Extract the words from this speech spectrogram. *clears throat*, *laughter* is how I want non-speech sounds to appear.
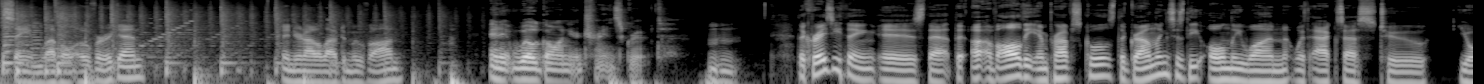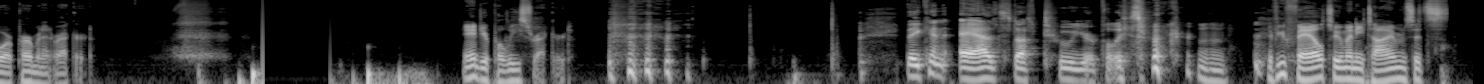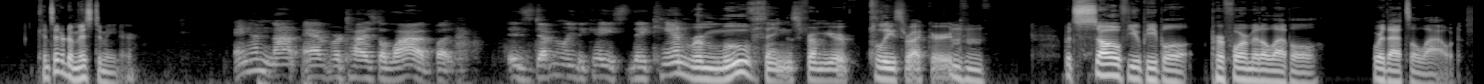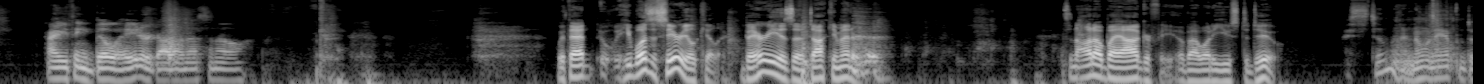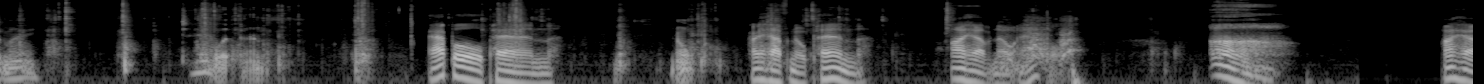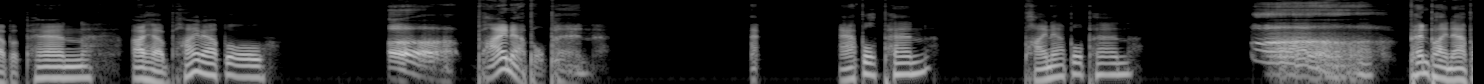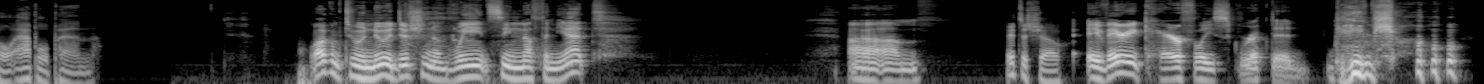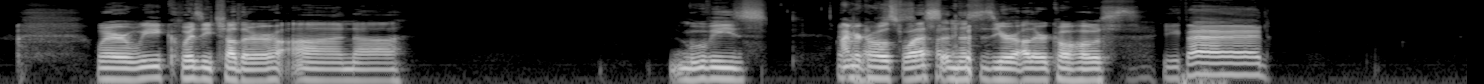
Same level over again, and you're not allowed to move on. And it will go on your transcript. hmm The crazy thing is that the, of all the improv schools, the Groundlings is the only one with access to your permanent record and your police record. *laughs* they can add stuff to your police *laughs* record. hmm If you fail too many times, it's considered a misdemeanor. And not advertised a lot, but it's definitely the case. They can remove things from your police record. hmm But so few people perform at a level where that's allowed. How do you think Bill Hader got on SNL? With that, he was a serial killer. Barry is a documentary. *laughs* It's an autobiography about what he used to do. I still want to know what happened to my tablet pen. Apple pen. Nope. I have no pen. I have no apple. Ugh. I have a pen. I have pineapple. Ugh. Pineapple pen. A- apple pen? Pineapple pen? Ugh. Pen pineapple apple pen. Welcome to a new edition of We Ain't Seen Nothing Yet. Um, It's a show. a very carefully scripted *laughs* game show where we quiz each other on uh, movies. I'm your co-host Wes, *laughs* and this is your other co-host. Ethan.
